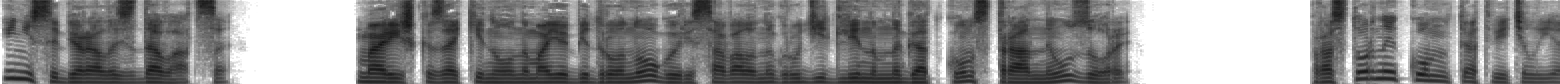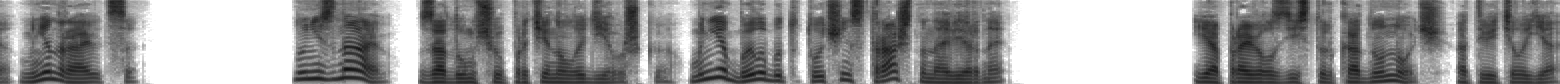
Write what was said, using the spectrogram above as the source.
и не собиралась сдаваться. Маришка закинула на мое бедро ногу и рисовала на груди длинным ноготком странные узоры. «Просторные комнаты», — ответил я. «Мне нравится». «Ну, не знаю», — задумчиво протянула девушка. «Мне было бы тут очень страшно, наверное». «Я провел здесь только одну ночь», — ответил я.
